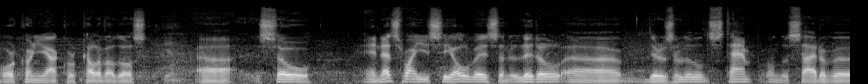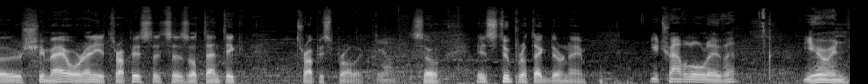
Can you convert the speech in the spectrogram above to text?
or cognac or Calvados. Uh, so, and that's why you see always a little. Uh, there's a little stamp on the side of a Chimay or any Trappist that says authentic Trappist product. Yeah. So it's to protect their name. You travel all over. You're here in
